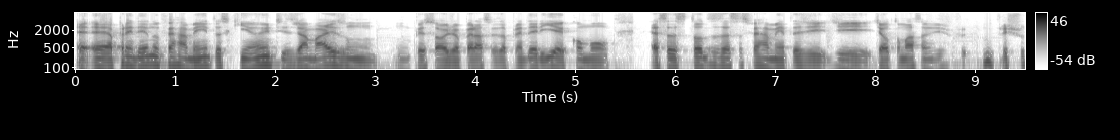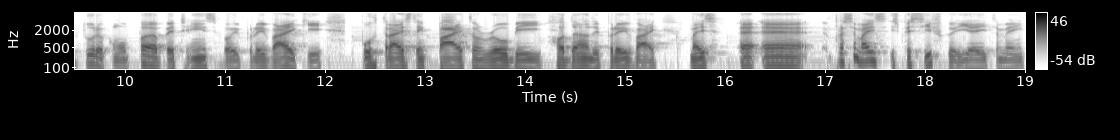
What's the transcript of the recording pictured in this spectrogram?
é, é, aprendendo ferramentas que antes jamais um, um pessoal de operações aprenderia, como essas todas essas ferramentas de, de, de, automação de infraestrutura, como Puppet, Ansible e por aí vai, que por trás tem Python, Ruby rodando e por aí vai. Mas é, é para ser mais específico, e aí também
